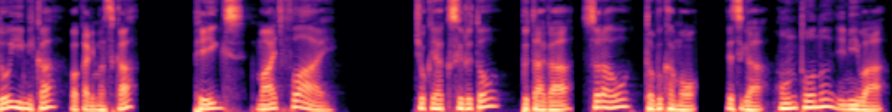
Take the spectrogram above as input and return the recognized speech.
どういう意味かわかりますか ?pigs might fly 直訳すると豚が空を飛ぶかもですが本当の意味は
